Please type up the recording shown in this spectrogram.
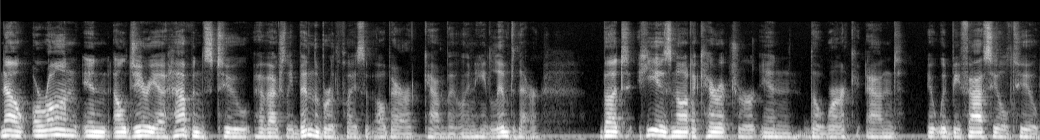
Now, Oran in Algeria happens to have actually been the birthplace of Albert Camus, and he lived there, but he is not a character in the work, and it would be facile to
